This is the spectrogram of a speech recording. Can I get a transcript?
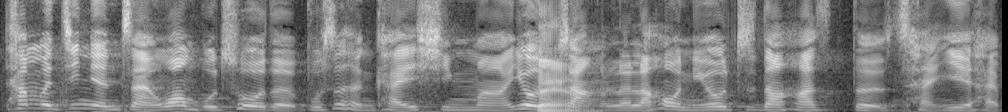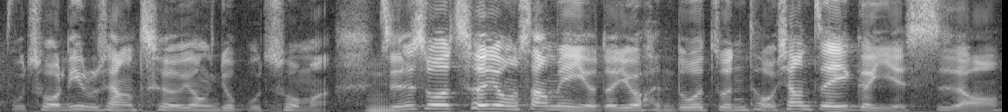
他们今年展望不错的，不是很开心吗？又涨了，然后你又知道它的产业还不错，例如像车用就不错嘛。只是说车用上面有的有很多尊头，像这一个也是哦。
